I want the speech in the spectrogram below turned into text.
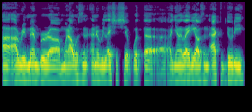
uh, I remember um, when I was in, in, a relationship with a, a, young lady. I was in active duty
